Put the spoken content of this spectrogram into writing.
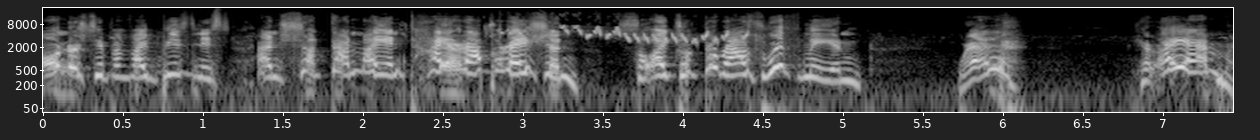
ownership of my business and shut down my entire operation. So I took the Ralphs with me and, well, here I am.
